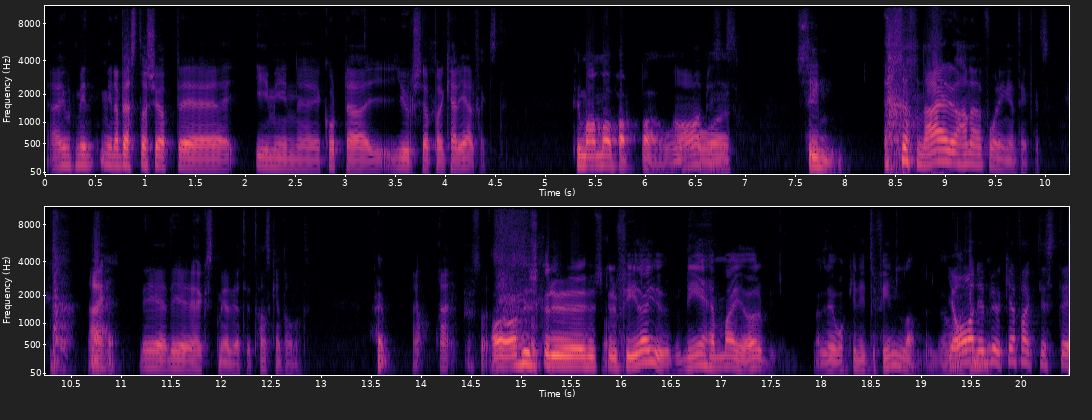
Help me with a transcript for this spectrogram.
jag har gjort min, mina bästa köp eh, i min eh, korta julköparkarriär faktiskt. Till mamma och pappa och, Ja, och precis. Sim. Nej, han får ingenting faktiskt. Nej, det är, det är högst medvetet. Han ska inte ha något. Nej. Nej, så. Ja, hur, ska du, hur ska du fira jul? Ni är hemma i Örby. Eller åker ni till Finland? Eller Ja, det brukar faktiskt eh,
